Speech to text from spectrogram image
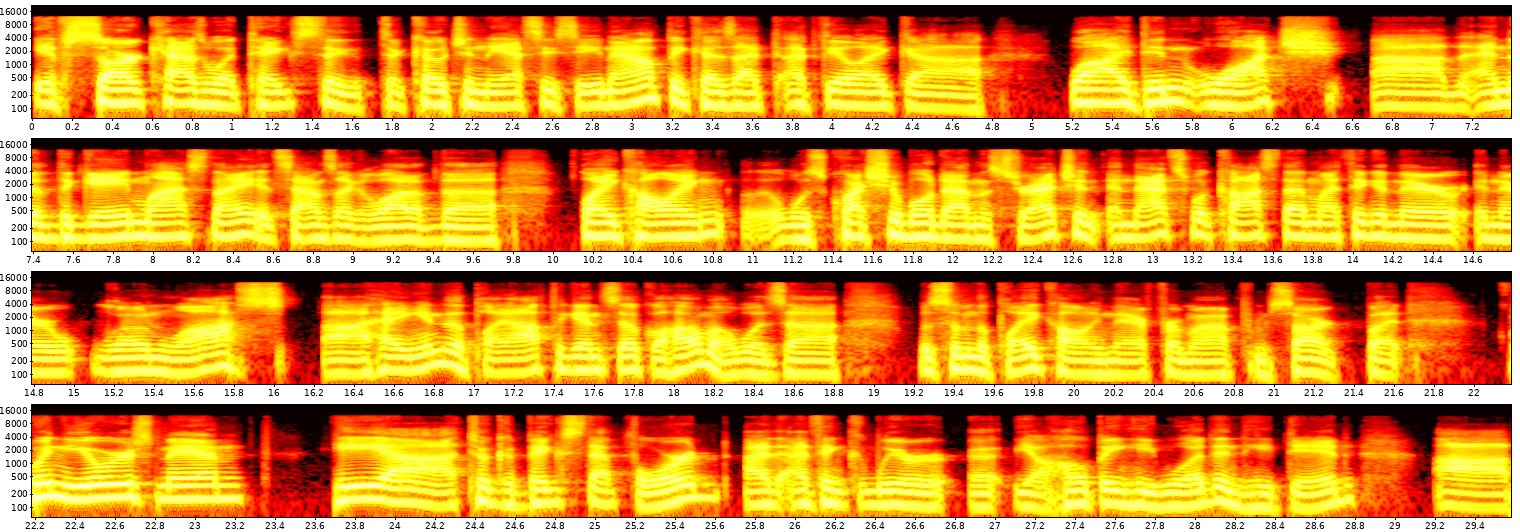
if Sark has what it takes to to coach in the SEC now because I I feel like uh well I didn't watch uh the end of the game last night. It sounds like a lot of the play calling was questionable down the stretch and and that's what cost them I think in their in their lone loss uh heading into the playoff against Oklahoma was uh was some of the play calling there from uh from Sark. But Quinn Ewers, man, he uh took a big step forward. I, I think we were uh, you know hoping he would, and he did. Uh,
